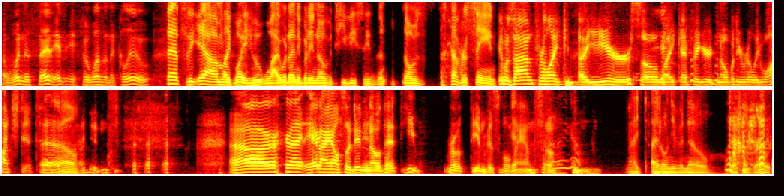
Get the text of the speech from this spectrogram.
I wouldn't have said it if it wasn't a clue. That's the yeah. I'm like, wait, who? Why would anybody know of a TV scene that knows ever seen? it was on for like a year, so like I figured nobody really watched it. Uh-huh. Oh. I didn't. All right, Eric. And I also didn't know that he wrote The Invisible Man, so there you go. I, I don't even know what he wrote.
